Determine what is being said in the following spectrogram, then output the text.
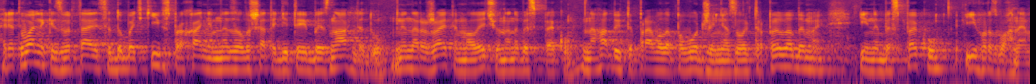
Рятувальники звертаються до батьків з проханням не залишати дітей без нагляду, не наражайте малечу на небезпеку, нагадуйте правила поводження з електроприладами і небезпеку ігор з вогнем.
